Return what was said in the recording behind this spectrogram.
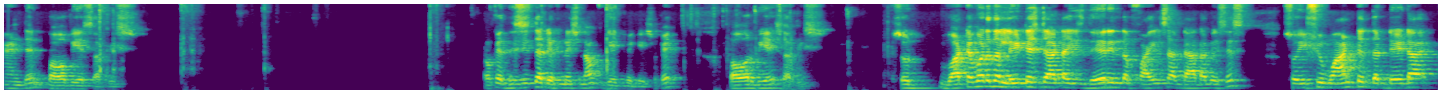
and then power bi service okay this is the definition of gateway guys okay? Power bi service so whatever the latest data is there in the files or databases so if you want the data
